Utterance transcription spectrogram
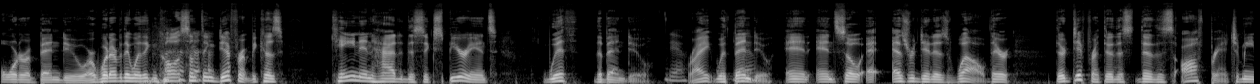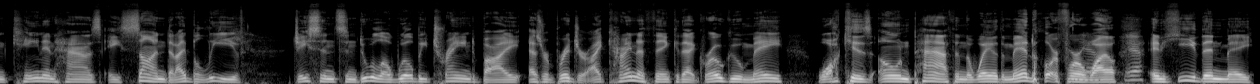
Order of Bendu or whatever they want. They can call it something different because Kanan had this experience with the Bendu, Yeah. right? With Bendu, and and so Ezra did as well. They're they're different. They're this they're this off branch. I mean, Kanan has a son that I believe Jacen Syndulla will be trained by Ezra Bridger. I kind of think that Grogu may walk his own path in the way of the Mandalore for a Yeah, while, yeah. and he then may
